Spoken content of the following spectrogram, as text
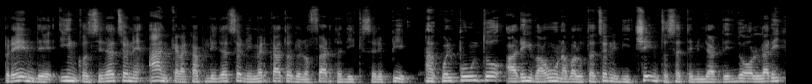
Prende in considerazione anche la capitalizzazione di mercato dell'offerta di XRP. A quel punto arriva a una valutazione di 107 miliardi di dollari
